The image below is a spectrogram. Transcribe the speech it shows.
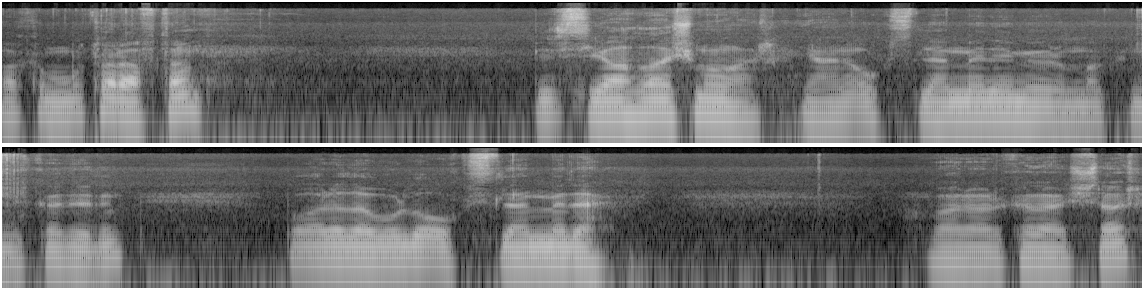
Bakın bu taraftan bir siyahlaşma var. Yani oksitlenme demiyorum bakın dikkat edin. Bu arada burada oksitlenme de var arkadaşlar.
